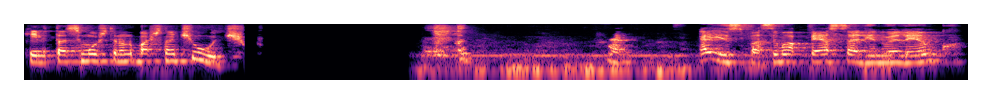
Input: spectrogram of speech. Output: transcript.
que ele está se mostrando bastante útil. É. É isso, para ser uma peça ali no elenco,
